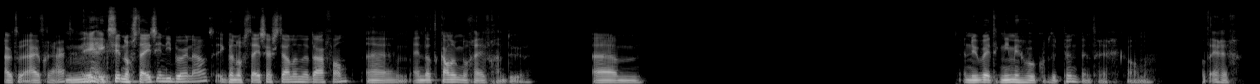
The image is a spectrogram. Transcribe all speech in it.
Uitera- Uiteraard. Nee. Ik, ik zit nog steeds in die burn-out. Ik ben nog steeds herstellende daarvan. Ehm, en dat kan ook nog even gaan duren. Ehm, en nu weet ik niet meer hoe ik op dit punt ben terechtgekomen. Wat erg.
